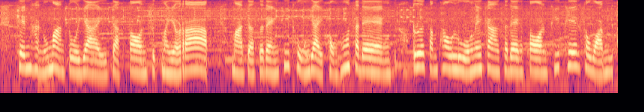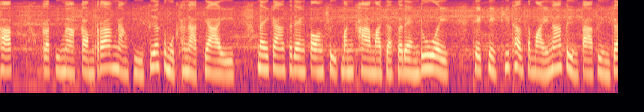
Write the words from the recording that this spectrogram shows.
ๆ เช่นหนุมานตัวใหญ่จากตอนศึกมายราบ มาจัดแสดงที่โถงใหญ่ของห้องแสดง เรือสำเภาหลวงในการแสดงตอนพิเภกสวามิภักดิ์ ประติมากรรมร่างนางผีเสื้อสมุทรขนาดใหญ่ ในการแสดงตอนสืบมันคามาจัดแสดงด้วย เทคนิคที่ทันสมัยน่าตื่นตาตื่นใจ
